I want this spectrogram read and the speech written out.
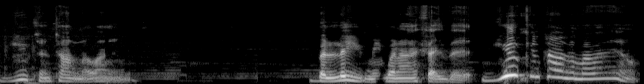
you can turn them around Believe me when I say that. You can turn them around.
